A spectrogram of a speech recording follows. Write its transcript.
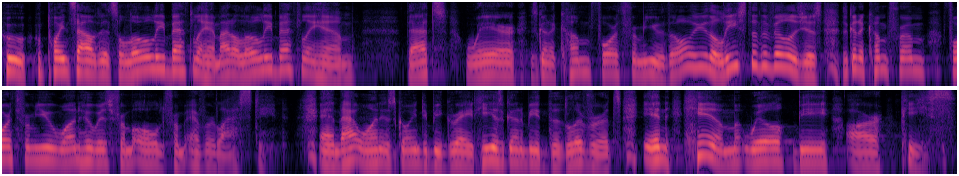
who, who points out that it's lowly Bethlehem. Out of lowly Bethlehem, that's where is going to come forth from you. Though you, the least of the villages, is going to come from forth from you one who is from old, from everlasting. And that one is going to be great. He is going to be the deliverance. In him will be our peace.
